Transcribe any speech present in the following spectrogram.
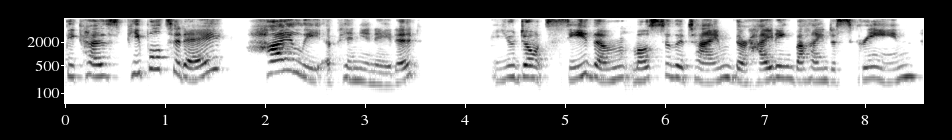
because people today highly opinionated you don't see them most of the time. They're hiding behind a screen.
